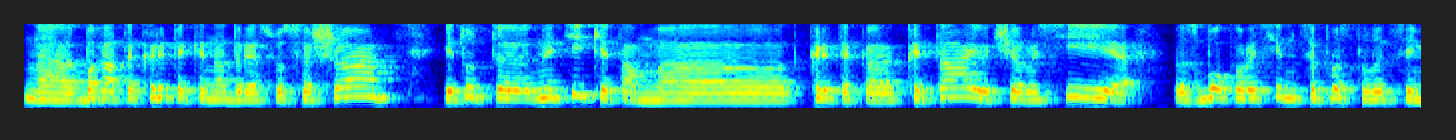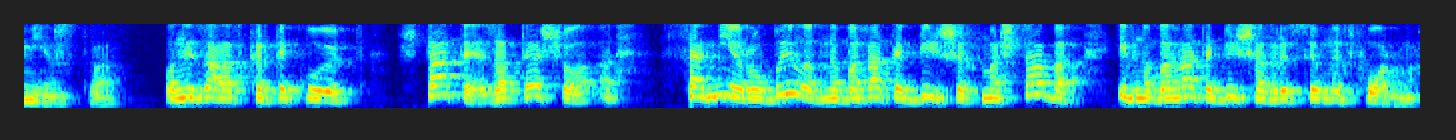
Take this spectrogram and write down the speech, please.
багато критики на адресу США, і тут е, не тільки там е, критика Китаю чи Росії з боку Росії, ну це просто лицемірство. Вони зараз критикують Штати за те, що е, самі робили в набагато більших масштабах і в набагато більш агресивних формах.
